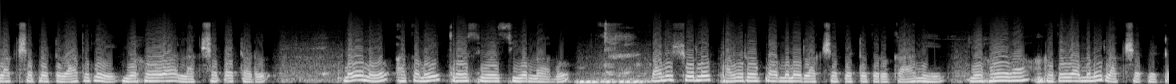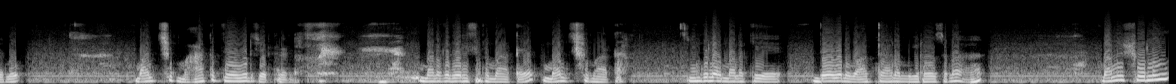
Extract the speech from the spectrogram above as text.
లక్ష్య పెట్టు వాటిని యహోవా లక్ష్య పెట్టడు నేను అతని త్రోసివేసి ఉన్నాను. మనుషులు పై రూపమును లక్ష్య పెట్టుదురు కానీ యహోవా హృదయమును లక్ష్య పెట్టును మంచి మాట దేవుడు చెప్పాడు. మనకు తెలిసిన మాట మంచి మాట. ఇందులో మనకి దేవుని వాగ్దానం ఈ రోజున మనుషులు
